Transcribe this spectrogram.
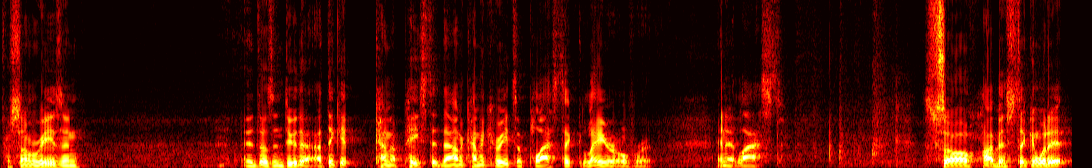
for some reason, it doesn't do that. I think it kind of pastes it down, it kind of creates a plastic layer over it, and it lasts. So I've been sticking with it.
